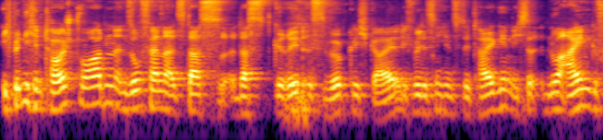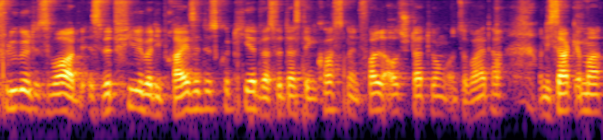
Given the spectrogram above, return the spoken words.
ich, bin nicht enttäuscht worden, insofern, als das, das Gerät ist wirklich geil. Ich will jetzt nicht ins Detail gehen. Ich, nur ein geflügeltes Wort. Es wird viel über die Preise diskutiert. Was wird das Ding kosten in Vollausstattung und so weiter? Und ich sage immer,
